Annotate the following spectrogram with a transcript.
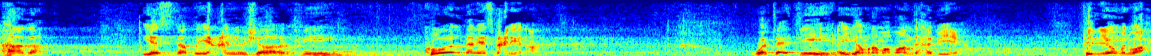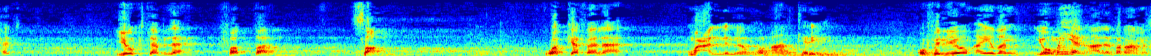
هذا يستطيع أن يشارك فيه كل من يسمعني الآن. وتأتيه أيام رمضان ذهبية. في اليوم الواحد يكتب له فطر صائم. وكفل معلم للقرآن الكريم. وفي اليوم أيضا يوميا هذا البرنامج.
